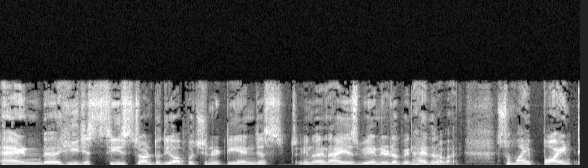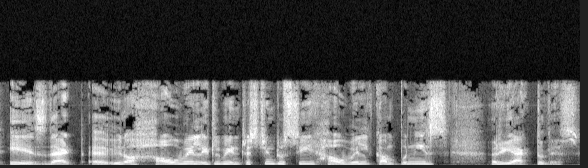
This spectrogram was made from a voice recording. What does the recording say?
And uh, he just seized onto the opportunity and just, you know, an ISB ended up in Hyderabad. So my point is that, uh, you know, how will, it will be interesting to see how will companies react to this.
